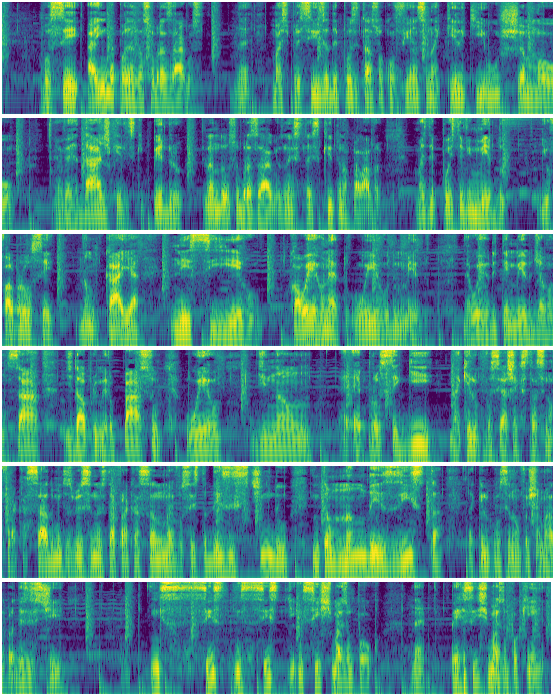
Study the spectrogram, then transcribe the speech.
Você ainda pode andar sobre as águas, né? Mas precisa depositar sua confiança naquele que o chamou. É verdade, queridos, que Pedro andou sobre as águas, né? Isso está escrito na palavra. Mas depois teve medo. E eu falo para você, não caia nesse erro. Qual erro, Neto? O erro do medo. Né? O erro de ter medo de avançar, de dar o primeiro passo, o erro de não é, é, prosseguir naquilo que você acha que está sendo fracassado. Muitas vezes você não está fracassando, mas você está desistindo. Então não desista daquilo que você não foi chamado para desistir. Insiste, insiste, insiste mais um pouco, né? Persiste mais um pouquinho.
